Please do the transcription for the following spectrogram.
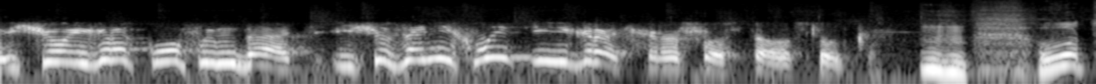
еще игроков им дать, еще за них выйти и играть хорошо осталось только. Мгм. Вот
